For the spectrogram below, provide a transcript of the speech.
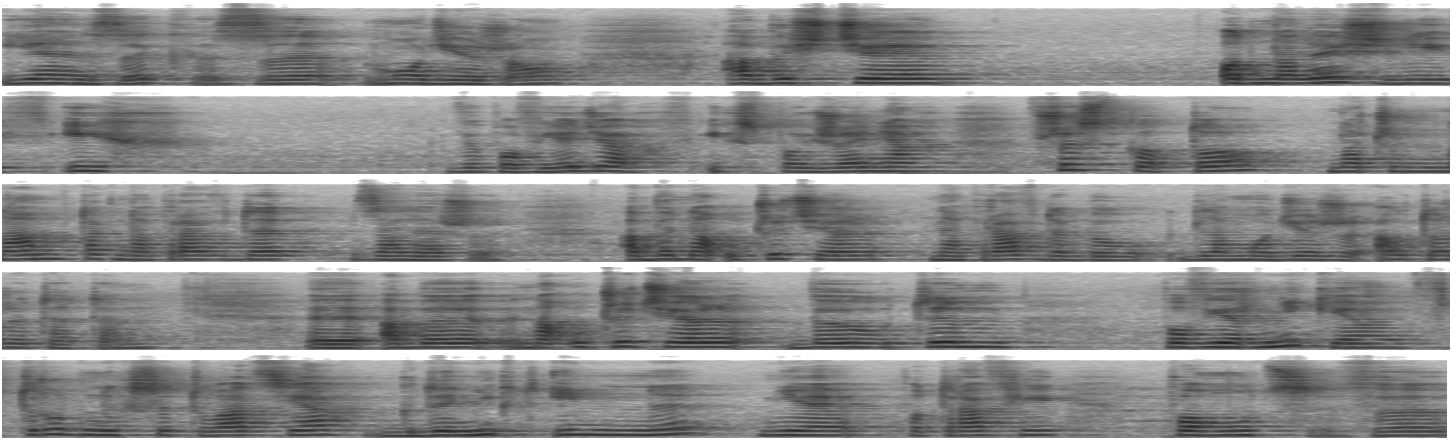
język z młodzieżą, abyście odnaleźli w ich wypowiedziach, w ich spojrzeniach wszystko to, na czym nam tak naprawdę zależy. Aby nauczyciel naprawdę był dla młodzieży autorytetem, y, aby nauczyciel był tym powiernikiem w trudnych sytuacjach, gdy nikt inny nie potrafi pomóc w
